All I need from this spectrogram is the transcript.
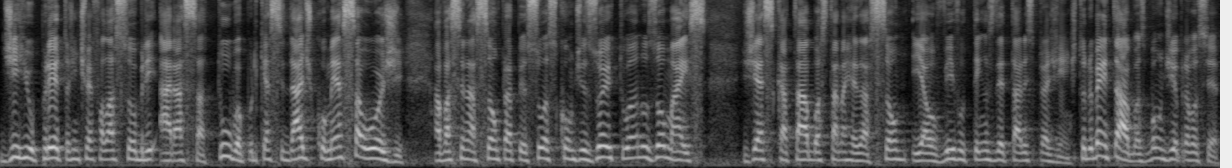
De Rio Preto, a gente vai falar sobre Araçatuba, porque a cidade começa hoje a vacinação para pessoas com 18 anos ou mais. Jéssica Tábuas está na redação e ao vivo tem os detalhes para gente. Tudo bem, Tábuas? Bom dia para você.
